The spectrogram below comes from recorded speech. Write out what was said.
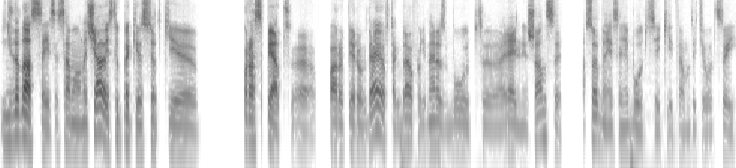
не задастся, если с самого начала, если Пекерс все-таки проспят э, пару первых драйвов, тогда у 49ers будут э, реальные шансы, особенно если они будут всякие там вот эти вот свои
